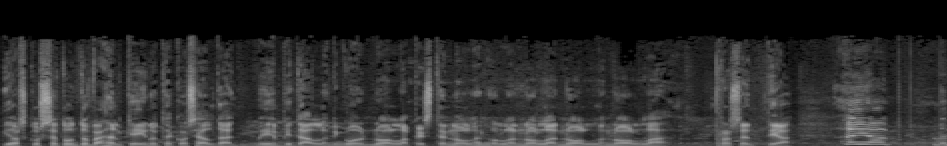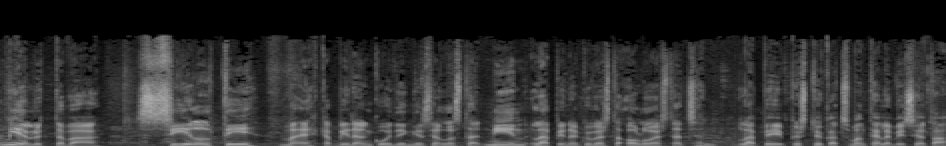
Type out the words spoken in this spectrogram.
Joskus se tuntuu vähän keinotekoiselta, että meidän pitää olla niin 0,00000 prosenttia. Ja miellyttävää. Silti mä ehkä pidän kuitenkin sellaista niin läpinäkyvästä oluesta, että sen läpi pystyy katsomaan televisiota.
